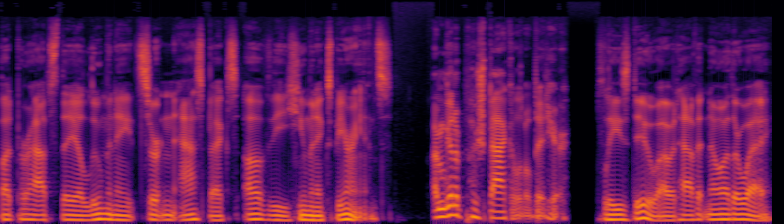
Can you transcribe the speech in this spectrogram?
but perhaps they illuminate certain aspects of the human experience. I'm going to push back a little bit here. Please do. I would have it no other way.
